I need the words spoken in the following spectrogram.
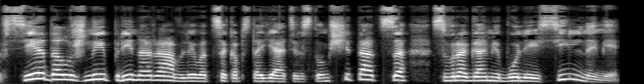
Все должны приноравливаться к обстоятельствам, считаться с врагами более сильными,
